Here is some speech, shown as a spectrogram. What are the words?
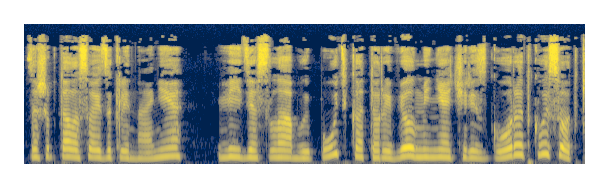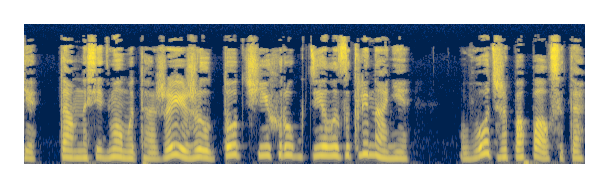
зашептала свои заклинания, видя слабый путь, который вел меня через город к высотке. Там на седьмом этаже и жил тот, чьих рук дело заклинание — вот же попался-то.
